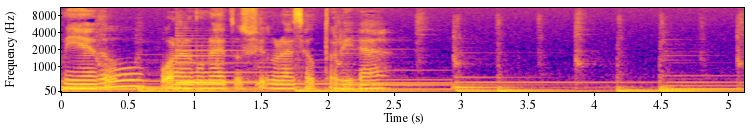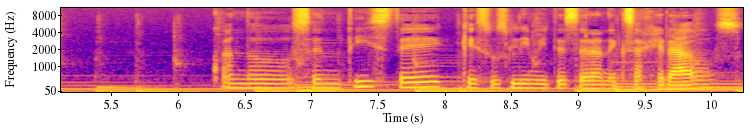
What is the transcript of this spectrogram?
miedo por alguna de tus figuras de autoridad. Cuando sentiste que sus límites eran exagerados.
